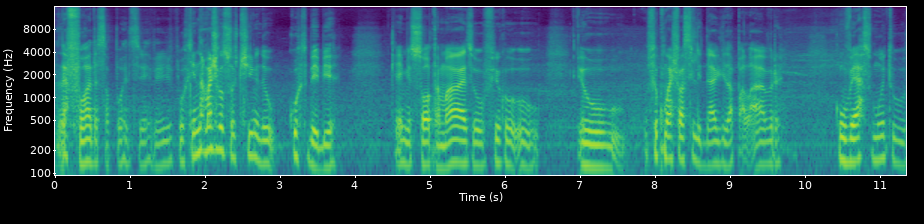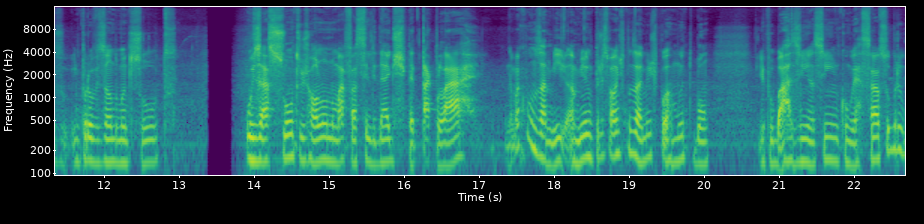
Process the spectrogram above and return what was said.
Mas é foda essa porra de cerveja. Porque ainda mais que eu sou tímido, eu curto beber. Que aí me solta mais, eu fico. Eu, eu fico com mais facilidade da palavra. Converso muito, improvisando muito solto. Os assuntos rolam numa facilidade espetacular. Ainda mais com os amigos, amigos, principalmente com os amigos, porra, muito bom. Ir pro barzinho assim, conversar sobre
